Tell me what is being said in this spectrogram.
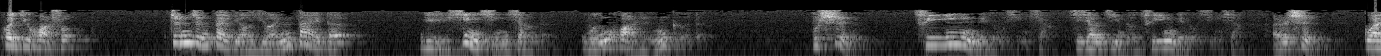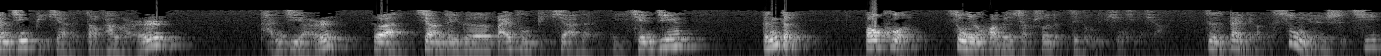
换句话说，真正代表元代的女性形象的文化人格的，不是崔莺莺那种形象，《西厢记》里头崔莺莺那种形象，而是关汉卿笔下的赵盼儿、谭继儿，是吧？像这个白甫笔下的李千金等等，包括宋元话本小说的这种女性形象，这是代表了宋元时期。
